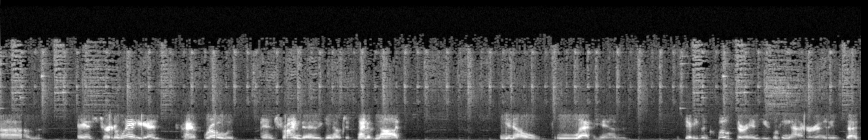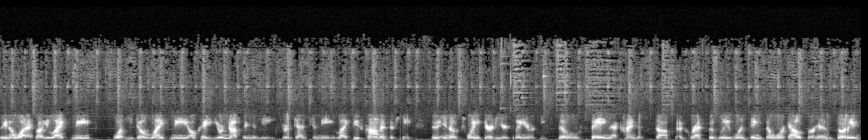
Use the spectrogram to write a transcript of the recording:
um, and she turned away and kind of froze and trying to, you know, just kind of not, you know, let him get even closer. And he's looking at her and he says, you know what, I thought you liked me. What, you don't like me? Okay, you're nothing to me. You're dead to me. Like these comments that he, you know, 20, 30 years later, he's still saying that kind of stuff aggressively when things don't work out for him. So, I mean,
